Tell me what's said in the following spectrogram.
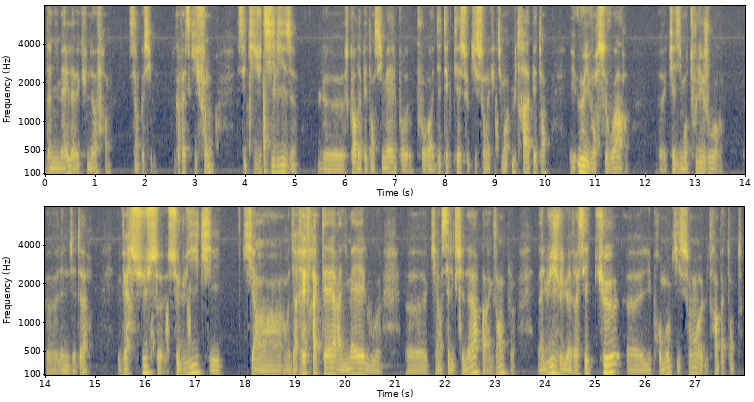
d'un email avec une offre. C'est impossible. Donc en fait, ce qu'ils font, c'est qu'ils utilisent le score d'appétence email pour, pour détecter ceux qui sont effectivement ultra appétents. Et eux, ils vont recevoir euh, quasiment tous les jours la newsletter, versus celui qui est qui a on va dire réfractaire à l'email ou euh, qui est un sélectionneur, par exemple, bah lui, je vais lui adresser que euh, les promos qui sont ultra impactantes.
